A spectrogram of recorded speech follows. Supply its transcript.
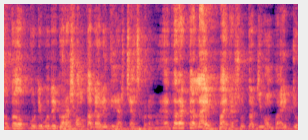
শত কোটিপতির ঘরে সন্তান আর ইতিহাস চেঞ্জ করে না। হ্যাঁ তারা একটা লাইফ পায়, একটা সুন্দর জীবন পায় একটু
